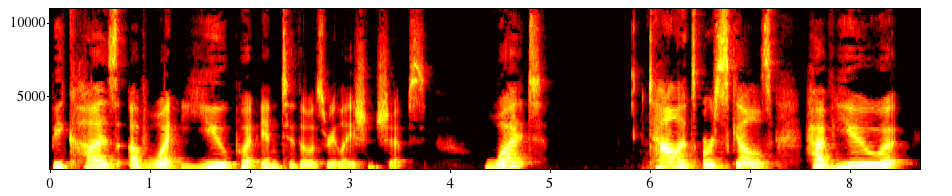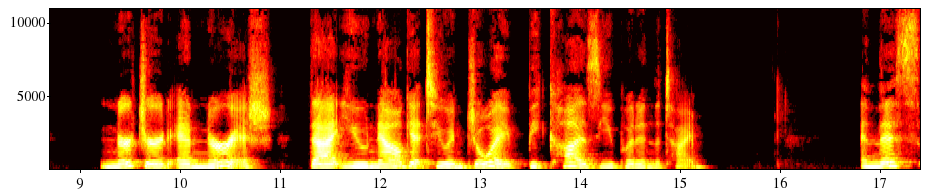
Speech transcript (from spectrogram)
because of what you put into those relationships? What talents or skills have you nurtured and nourished that you now get to enjoy because you put in the time. And this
